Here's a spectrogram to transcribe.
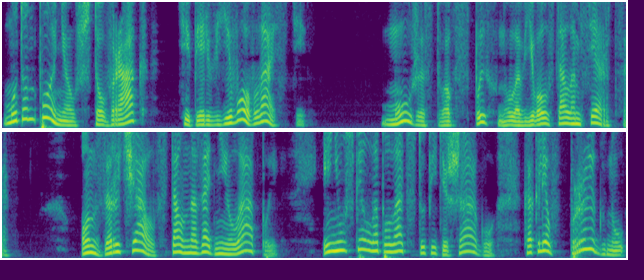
Мутон понял, что враг теперь в его власти. Мужество вспыхнуло в его усталом сердце. Он зарычал, встал на задние лапы, и не успел Лапулат ступить и шагу, как лев прыгнул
